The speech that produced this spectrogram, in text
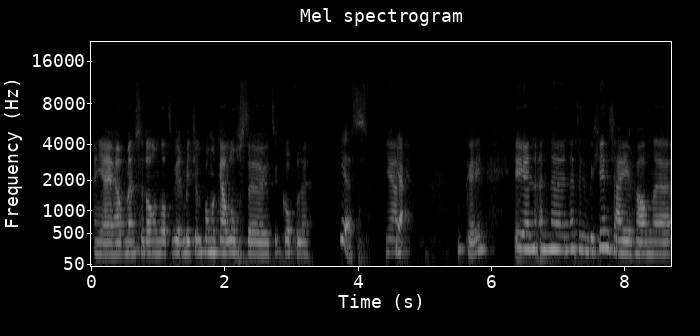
En jij helpt mensen dan om dat weer een beetje van elkaar los te, te koppelen. Yes. Ja. Oké. En, en uh, net in het begin zei je van uh,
